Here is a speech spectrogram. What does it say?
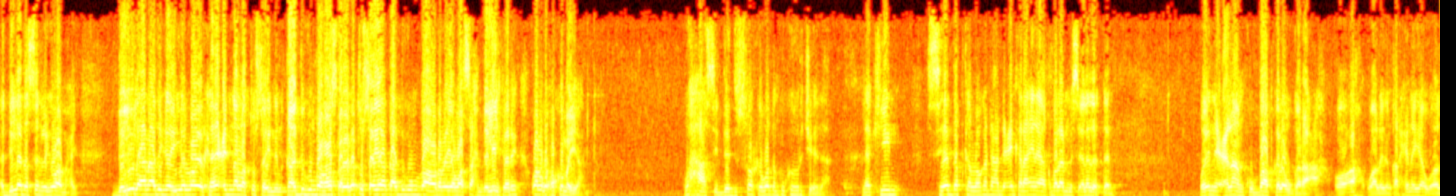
Adilada siriga waa maxay daliil aan adiga iyo looyarkaa cidna la tusaynin qaadigunbaa hoosta laga tusaya qaadigunbaa odhanaya waa sax daliilkani waa lagu xukumaya waxaasi dee dastoorka waddanku ka hor jeeda laakiin see dadka looga dhaadhicin karaa inay aqbalaan mas'alada tan waa in iclaamku baab kale u garaaca oo ah waa laydin qarxinaya waa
